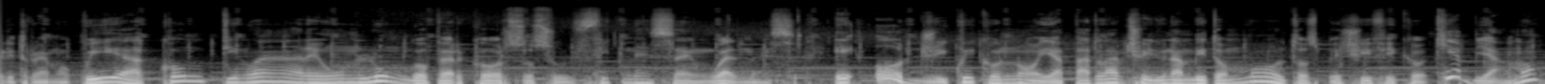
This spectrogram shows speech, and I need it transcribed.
Ci ritroviamo qui a continuare un lungo percorso sul fitness and wellness e oggi qui con noi a parlarci di un ambito molto specifico. Chi abbiamo?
